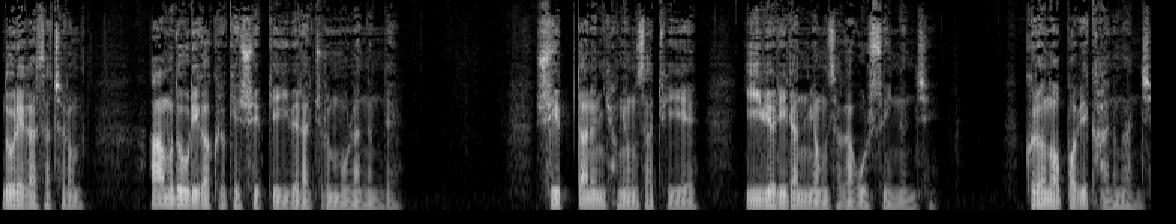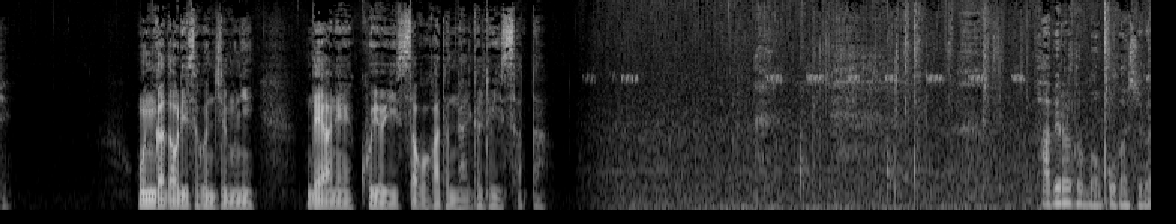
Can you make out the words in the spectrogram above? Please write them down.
노래 가사처럼 아무도 우리가 그렇게 쉽게 이별할 줄은 몰랐는데 쉽다는 형용사 뒤에 이별이란 명사가 올 수 있는지 그런 어법이 가능한지 온갖 어리석은 질문이 내 안에 고요히 썩어가던 날들도 있었다. 밥이라도 먹고 가지 왜?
